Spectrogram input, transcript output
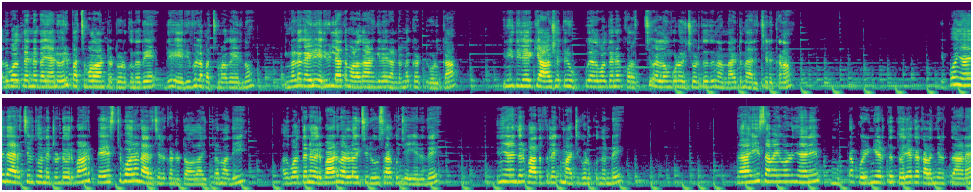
അതുപോലെ തന്നെ ഇതാ ഞാൻ ഒരു പച്ചമുളകാണ് ഇട്ട് കൊടുക്കുന്നത്. ഇത് എരിവുള്ള പച്ചമുളകായിരുന്നു. നിങ്ങളുടെ കയ്യിൽ എരിവില്ലാത്ത മുളകാണെങ്കിൽ രണ്ടെണ്ണമൊക്കെ ഇട്ട് കൊടുക്കാം. ഇനി ഇതിലേക്ക് ആവശ്യത്തിന് ഉപ്പ് അതുപോലെ തന്നെ കുറച്ച് വെള്ളവും കൂടെ ഒഴിച്ചു കൊടുത്തത് നന്നായിട്ട് അരച്ചെടുക്കണം. ഇപ്പോൾ ഞാനിത് അരച്ചെടുത്ത് വന്നിട്ടുണ്ട്. ഒരുപാട് പേസ്റ്റ് പോലെ അരച്ചെടുക്കണം കേട്ടോ അതാ ഇത്ര മതി. അതുപോലെ തന്നെ ഒരുപാട് വെള്ളം ഒഴിച്ച് ലൂസാക്കും ചെയ്യരുത്. ഇനി ഞാനിതൊരു പാത്രത്തിലേക്ക് മാറ്റി കൊടുക്കുന്നുണ്ട്. ഈ സമയം കൊണ്ട് ഞാൻ മുട്ട പുഴുങ്ങിയെടുത്ത് തൊലിയൊക്കെ കളഞ്ഞെടുത്തതാണ്.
